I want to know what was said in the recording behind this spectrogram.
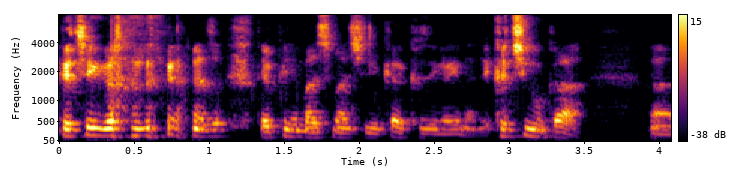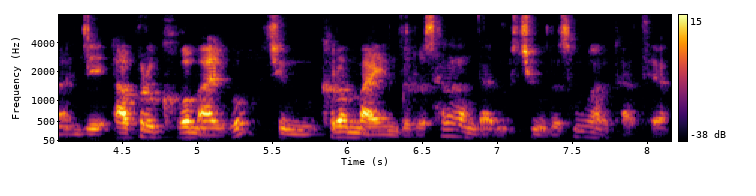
그 친구는 하면서 대표님 말씀하시니까 그 생각이 나네. 그 친구가 어, 이제 앞으로 그거 말고 지금 그런 마인드로 살아간다면 그 친구도 성공할 것 같아요.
